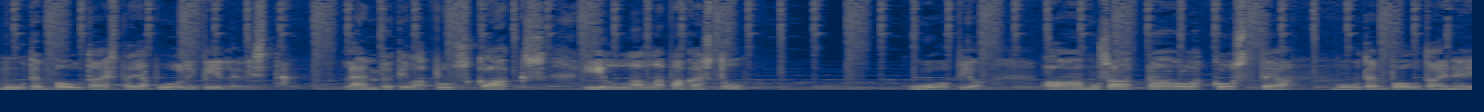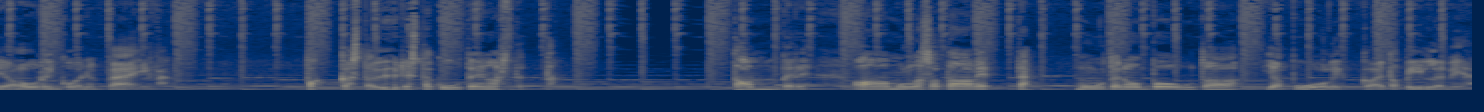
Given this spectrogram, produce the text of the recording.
muuten poutaista ja puolipilvistä. Lämpötila plus kaksi, illalla pakastuu. Kuopio. Aamu saattaa olla kostea, muuten poutainen ja aurinkoinen päivä pakkasta yhdestä kuuteen astetta. Tampere, aamulla sataa vettä, muuten on poutaa ja puolikkaita pilviä.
